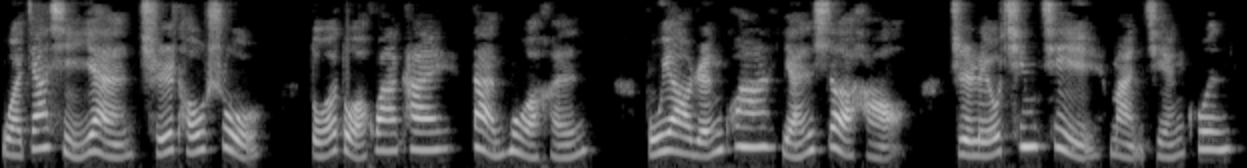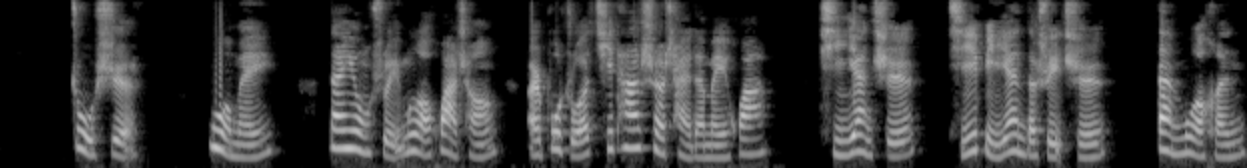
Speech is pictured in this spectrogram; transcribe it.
我家洗砚池头树，朵朵花开淡墨痕。不要人夸颜色好，只留清气满乾坤。注释：墨梅，单用水墨画成而不着其他色彩的梅花。洗砚池，洗笔砚的水池。淡墨痕，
